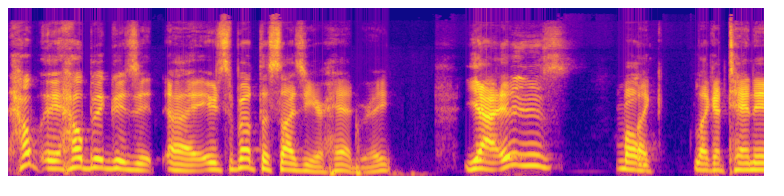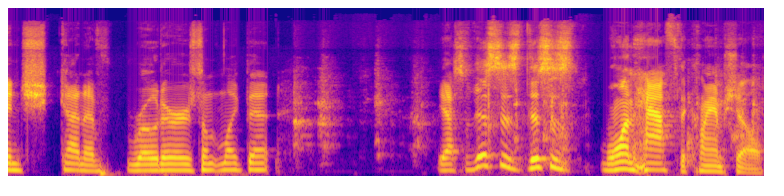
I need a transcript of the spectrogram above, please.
how how big is it? Uh, it's about the size of your head, right? yeah, it is. Well, Like like a 10 inch kind of rotor or something like that. yeah. So this is this is one half the clamshell.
